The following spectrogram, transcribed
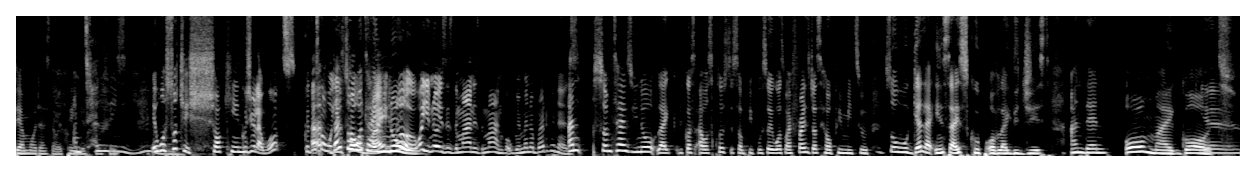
their mothers that were paying I'm telling fees. you. It was such a shocking. Because you're like, what? Because that's Uh, not what that's you're not told, what I right? know. No, what you know is, is the man is the man, but women are breadwinners. And sometimes, you know, like because I was close to some people, so it was my friends just helping me too. So we'll get like inside scoop of like the gist, and then oh my god, Yeah.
